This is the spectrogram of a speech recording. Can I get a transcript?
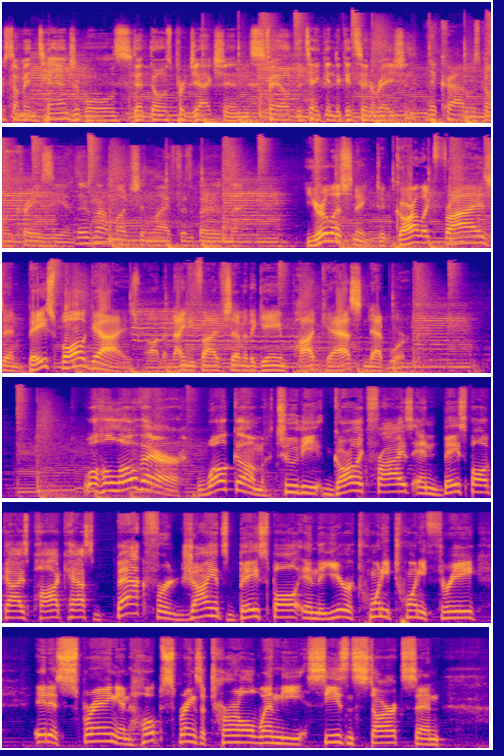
Are some intangibles that those projections failed to take into consideration. The crowd was going crazy. There's not much in life that's better than that. You're listening to Garlic Fries and Baseball Guys on the 95.7 The Game Podcast Network. Well, hello there. Welcome to the Garlic Fries and Baseball Guys podcast, back for Giants baseball in the year 2023. It is spring, and hope springs eternal when the season starts. And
